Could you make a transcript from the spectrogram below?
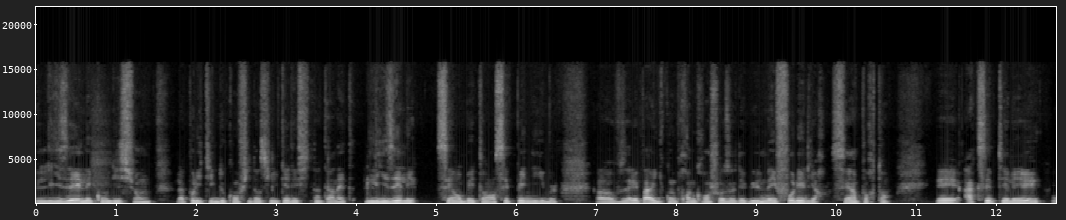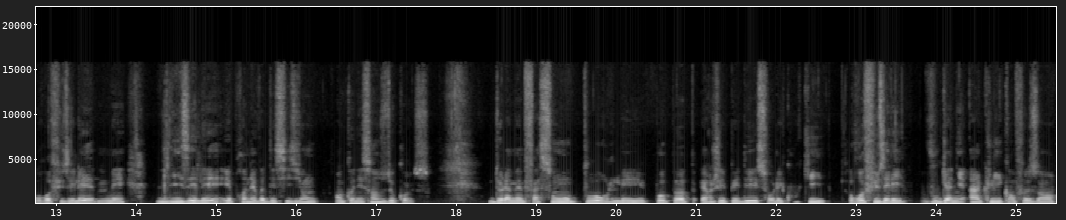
Lisez les conditions, la politique de confidentialité des sites internet, lisez-les. C'est embêtant, c'est pénible, euh, vous n'allez pas y comprendre grand-chose au début, mais il faut les lire, c'est important. Et acceptez-les ou refusez-les, mais lisez-les et prenez votre décision en connaissance de cause. De la même façon, pour les pop-up RGPD sur les cookies, refusez-les. Vous gagnez un clic en faisant,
